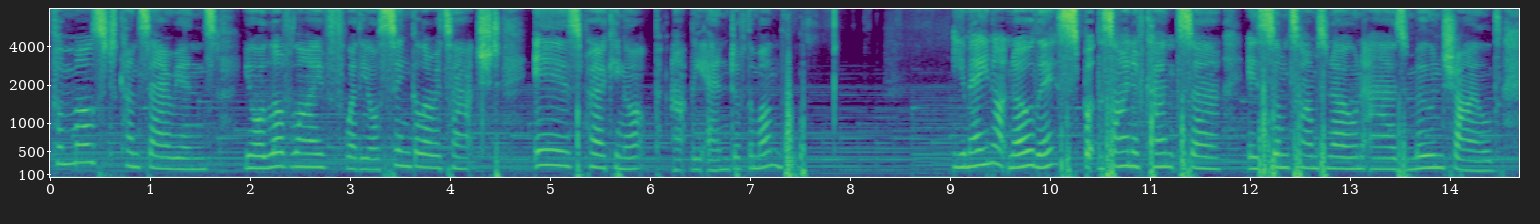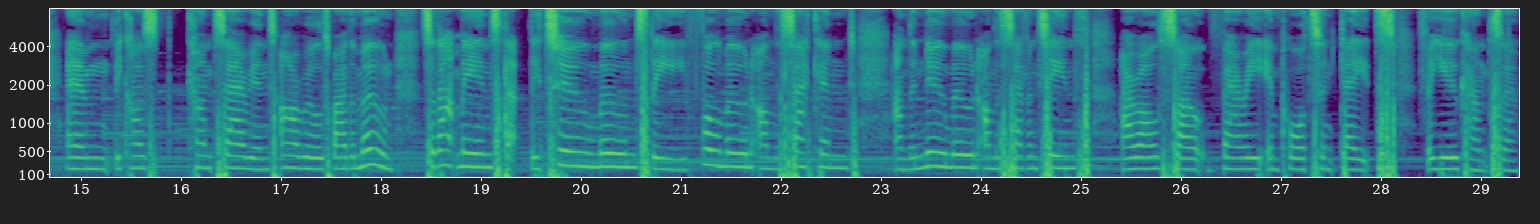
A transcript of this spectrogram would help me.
For most Cancerians, your love life, whether you're single or attached, is perking up at the end of the month. You may not know this, but the sign of Cancer is sometimes known as Moonchild um, because Cancerians are ruled by the moon. So that means that the two moons, the full moon on the 2nd and the new moon on the 17th, are also very important dates for you, Cancer.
